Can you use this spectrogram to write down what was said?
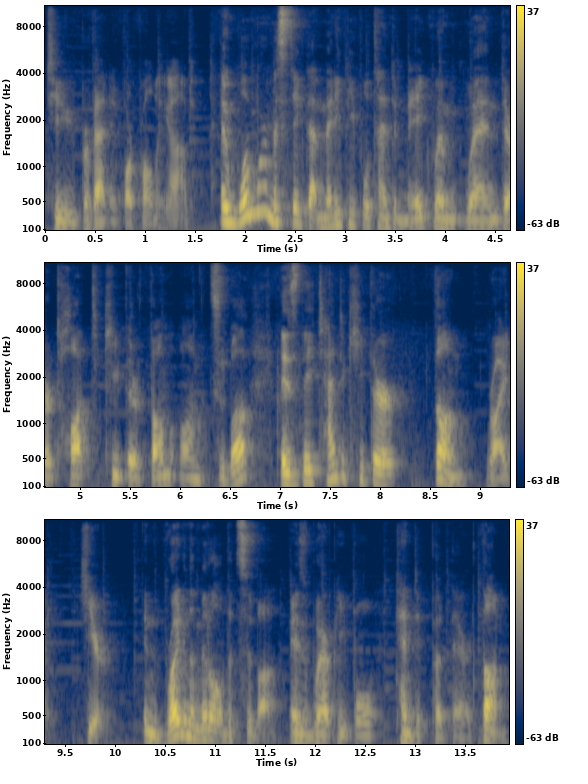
to prevent it from falling out. And one more mistake that many people tend to make when, when they're taught to keep their thumb on the tsuba is they tend to keep their thumb right here. And right in the middle of the tsuba is where people tend to put their thumb.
